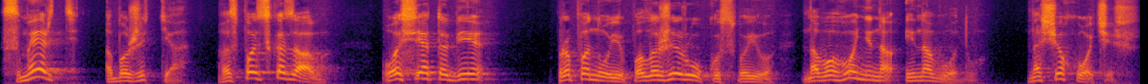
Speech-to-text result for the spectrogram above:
смерть або життя. Господь сказав: ось я тобі пропоную, положи руку свою на вогонь і на, воду, на що хочеш.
